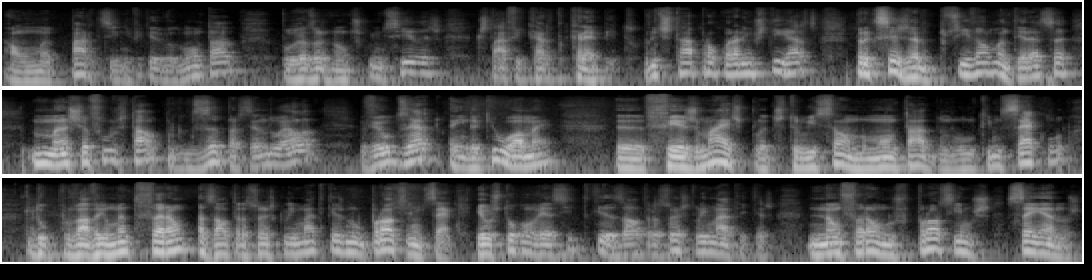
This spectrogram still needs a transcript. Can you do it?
há uma parte significativa do montado, por razões não desconhecidas, que está a ficar decrépito. Por isso está a procurar investigar-se para que seja possível manter essa mancha florestal, porque desaparecendo ela, vê o deserto, ainda que o homem eh, fez mais pela destruição no montado no último século do que provavelmente farão as alterações climáticas no próximo século. Eu estou convencido de que as alterações climáticas não farão nos próximos 100 anos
